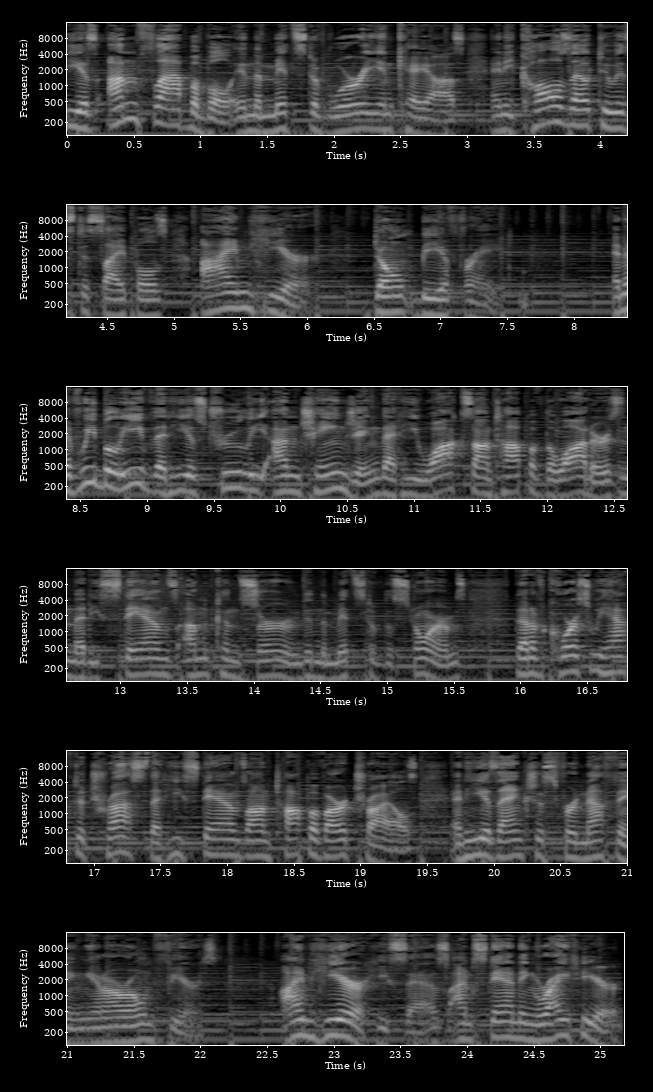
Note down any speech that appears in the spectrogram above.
He is unflappable in the midst of worry and chaos, and he calls out to his disciples, I'm here. Don't be afraid. And if we believe that he is truly unchanging, that he walks on top of the waters, and that he stands unconcerned in the midst of the storms, then of course we have to trust that he stands on top of our trials, and he is anxious for nothing in our own fears. I'm here, he says. I'm standing right here.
